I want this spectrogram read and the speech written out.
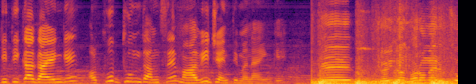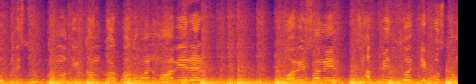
गीतिका गाएंगे और खूब धूमधाम से महावीर जयंती मनाएंगे আজকে জৈন ধর্মের চব্বিশতম তীর্থঙ্কর ভগবান মহাবীরের মহাবীর স্বামীর ছাব্বিশশো একুশতম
